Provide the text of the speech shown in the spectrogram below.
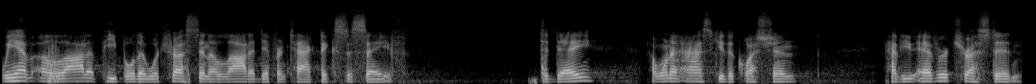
We have a lot of people that will trust in a lot of different tactics to save. Today, I want to ask you the question Have you ever trusted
